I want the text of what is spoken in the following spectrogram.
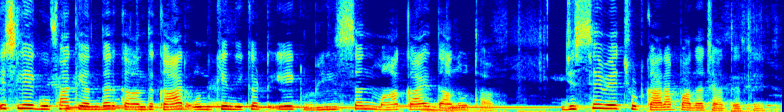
इसलिए गुफा के अंदर का अंधकार उनके निकट एक भीषण महाकाय दानव था, जिससे वे छुटकारा पाना चाहते थे।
